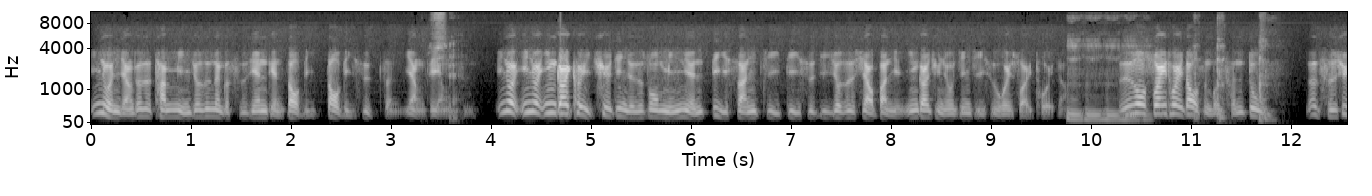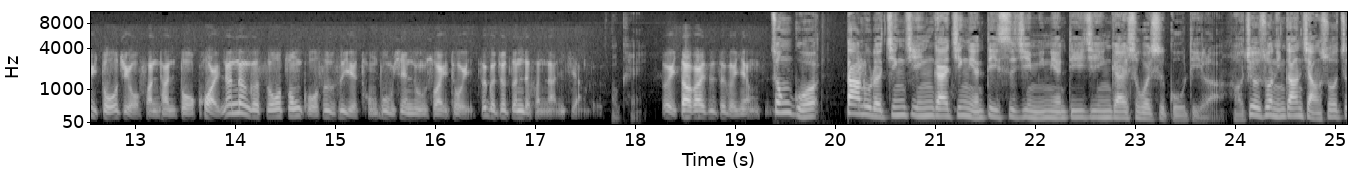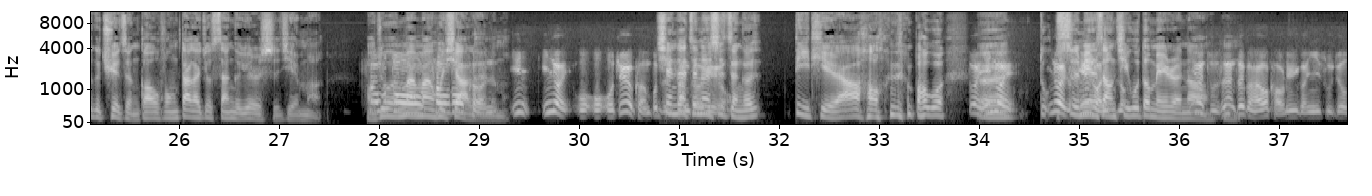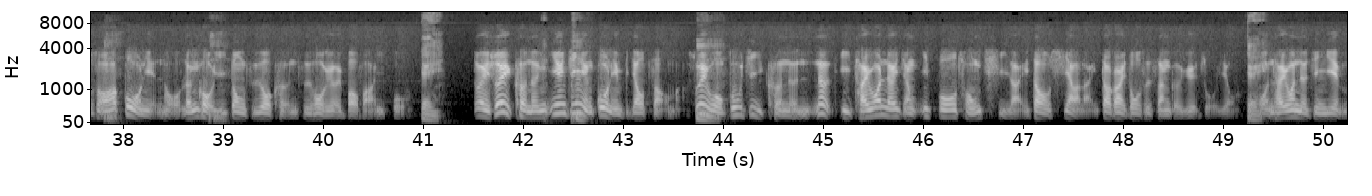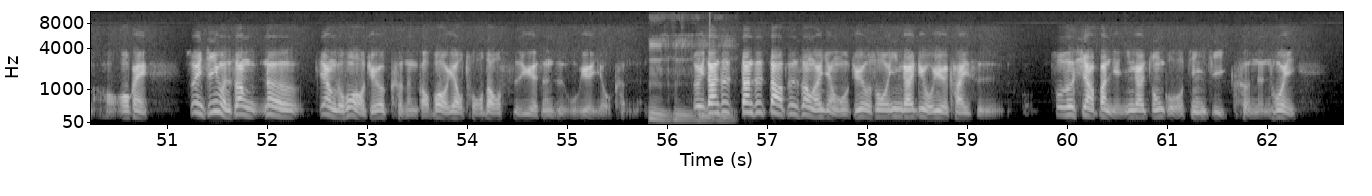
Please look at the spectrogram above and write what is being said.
英文讲就是 timing，就是那个时间点到底到底是怎样这样子。因为因为应该可以确定的是说，明年第三季、第四季就是下半年，应该全球经济是会衰退的。嗯嗯嗯。只是说衰退到什么程度，那持续多久，反弹多快，那那个时候中国是不是也同步陷入衰退？这个就真的很难讲了。OK，对，大概是这个样子。中国大陆的经济应该今年第四季、明年第一季应该是会是谷底了。好，就是说您刚刚讲说这个确诊高峰大概就三个月的时间嘛。就会慢慢会下来了嘛？因因为我我我觉得可能不止。现在真的是整个地铁啊，包括对，因为因为市面上几乎都没人啊。因为主持人这个还要考虑一个因素，就是说他过年哦，人口移动之后，可能之后又会爆发一波。对对，所以可能因为今年过年比较早嘛，所以我估计可能那以台湾来讲，一波从起来到下来，大概都是三个月左右。对，我们台湾的经验嘛，OK。所以基本上那这样的话，我觉得可能搞不好要拖到四月甚至五月有可能。嗯嗯。所以但是但是大致上来讲，我觉得说应该六月开始，说是下半年应该中国经济可能会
